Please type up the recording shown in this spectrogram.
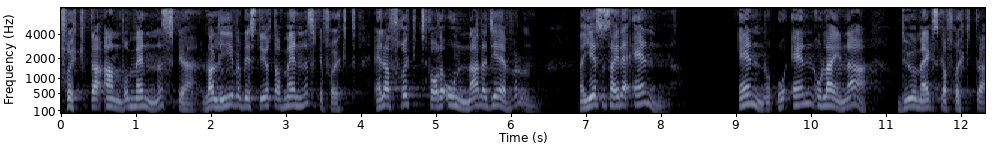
frykte andre mennesker, la livet bli styrt av menneskefrykt eller frykt for det onde eller djevelen. Nei, Jesus sier det er én. Én og én alene du og meg skal frykte.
